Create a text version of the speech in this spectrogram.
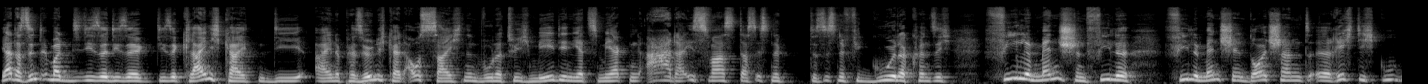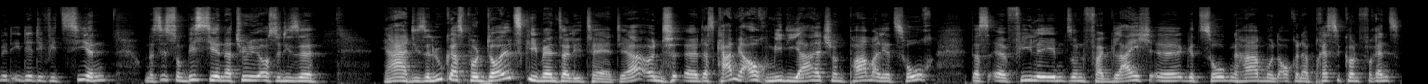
ja, das sind immer diese, diese, diese Kleinigkeiten, die eine Persönlichkeit auszeichnen, wo natürlich Medien jetzt merken, ah, da ist was, das ist eine das ist eine Figur, da können sich viele Menschen, viele, viele Menschen in Deutschland äh, richtig gut mit identifizieren. Und das ist so ein bisschen natürlich auch so diese, ja, diese Lukas Podolski-Mentalität, ja, und äh, das kam ja auch medial schon ein paar Mal jetzt hoch, dass äh, viele eben so einen Vergleich äh, gezogen haben. Und auch in der Pressekonferenz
